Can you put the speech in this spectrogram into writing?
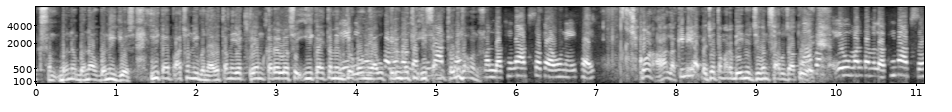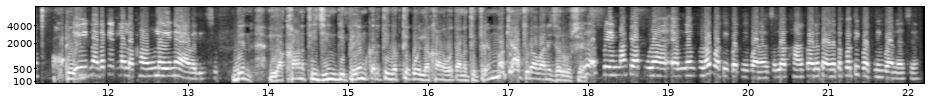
એક સમ- બન- બનાવ બની ગયો છે ઈ કઈ પાછો નહીં બનાવે. તમે એક પ્રેમ કરેલો છે ઈ કઈ તમે કે આવું કર્યું નથી ઈ સાબિત થોડું થવાનું પણ લખીને આપશો કે આવું નહીં થાય? કોણ? હા લખી નહીં આપે જો તમારા બેનું જીવન સારું જતું હોય. એવું મને તમે લખીને આપશો એ રીતના કેટલા લખાણ હું લઈને આવેલી છું. બેન લખાણથી જિંદગી પ્રેમ કરતી વખતે કોઈ લખાણ હોતા નથી. પ્રેમમાં ક્યાં પુરાવાની જરૂર છે? પ્રેમમાં ક્યાં પુરા એમને થોડા પતિ પત્ની બને છે. લખાણ કરે ત્યારે તો પતિ પત્ની બને છે.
